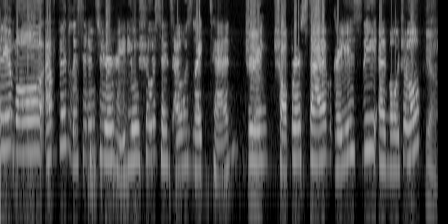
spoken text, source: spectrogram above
Hey Mo, I've been listening to your radio show since I was like 10 during Chopper's time, Grace Lee and Mojo. Yeah.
